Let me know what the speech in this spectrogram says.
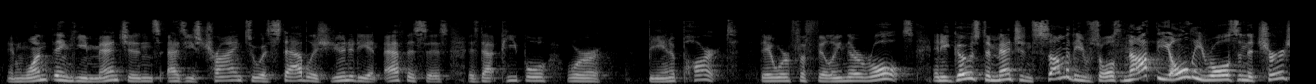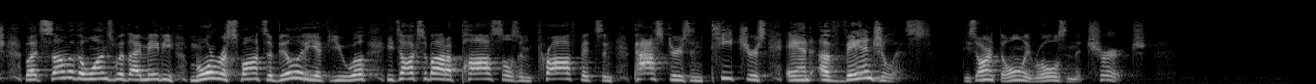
And one thing he mentions as he's trying to establish unity in Ephesus is that people were being apart. They were fulfilling their roles. And he goes to mention some of these roles, not the only roles in the church, but some of the ones with uh, maybe more responsibility, if you will. He talks about apostles and prophets and pastors and teachers and evangelists. These aren't the only roles in the church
